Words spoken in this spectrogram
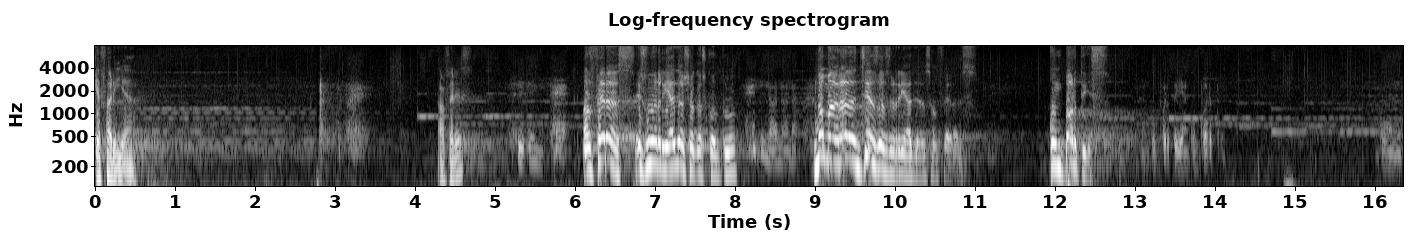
Què faria? Alferes? Sí, sí. El Feres, és una rialla això que escolto. No, m'agraden gens les rialles, el Feres. Comportis. Em comporto, ja em comporto. Doncs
